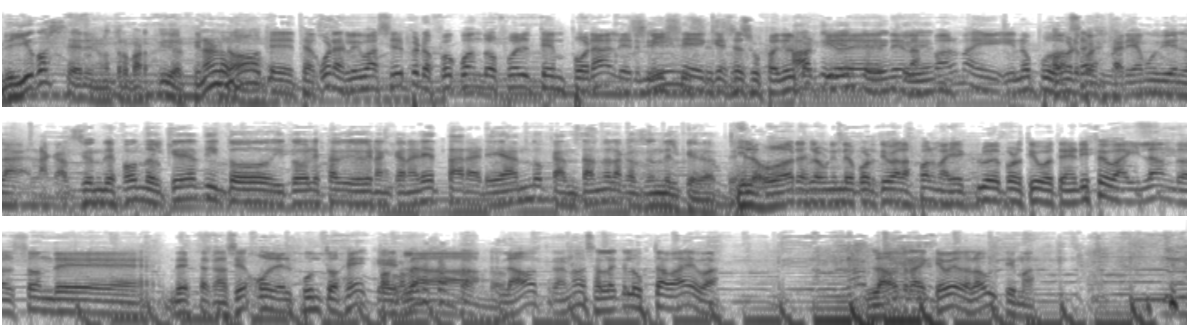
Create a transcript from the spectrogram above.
lo llegó a ser en otro partido, al final ¿o No, no. te, te acuerdas, lo iba a hacer, pero fue cuando fue el temporal, Hermine, Sí, sí, sí, que se suspendió el Ah, partido bien, de, bien, de Las bien. Palmas y, y no pudo Hombre, pues estaría muy bien la, la canción de fondo, el Quédate y todo, y todo el estadio de Gran Canaria tarareando, cantando la canción del Quédate. Y los jugadores de la Unión Deportiva Las Palmas y el Club Deportivo Tenerife bailando al son de, de esta canción, o del punto G, que Por es la, la otra, ¿no? Esa es la que le gustaba a Eva. La otra de Quevedo, la última.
